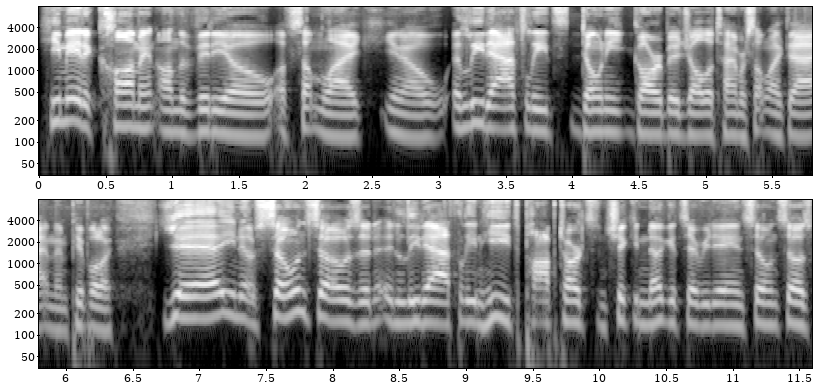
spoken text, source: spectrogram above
he made a comment on the video of something like, you know, elite athletes don't eat garbage all the time or something like that, and then people are like, yeah, you know, so and so is an elite athlete and he eats pop tarts and chicken nuggets every day, and so and so's,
